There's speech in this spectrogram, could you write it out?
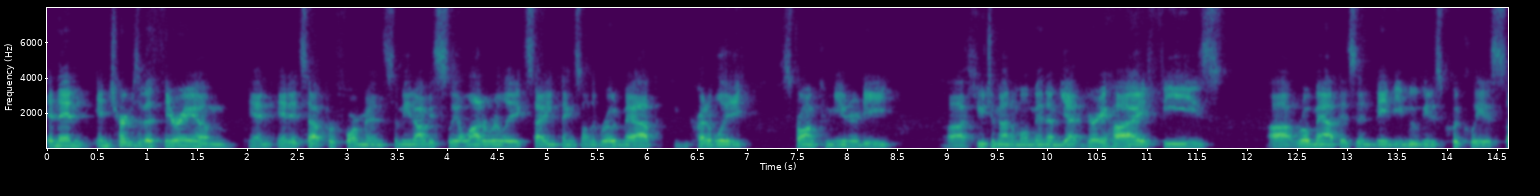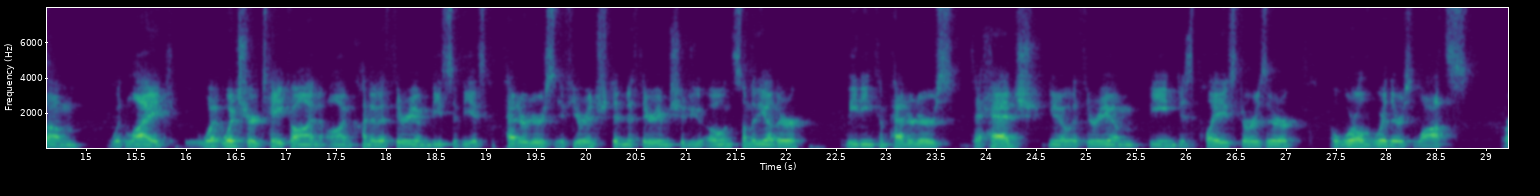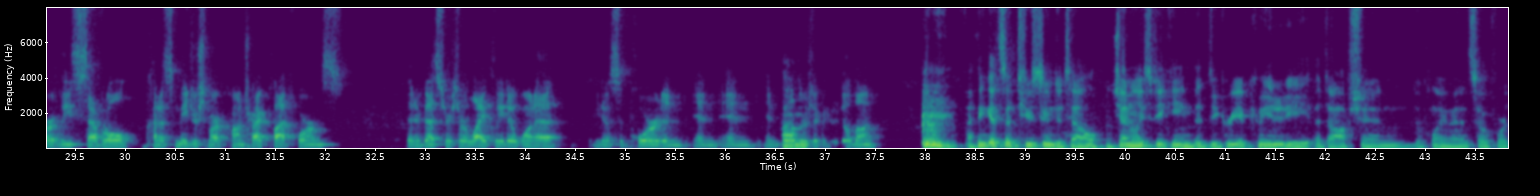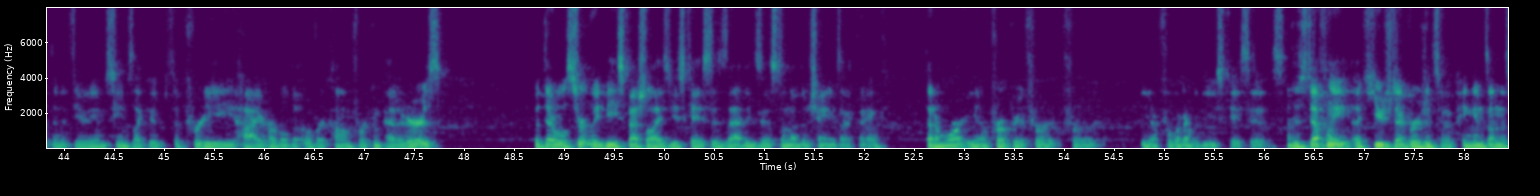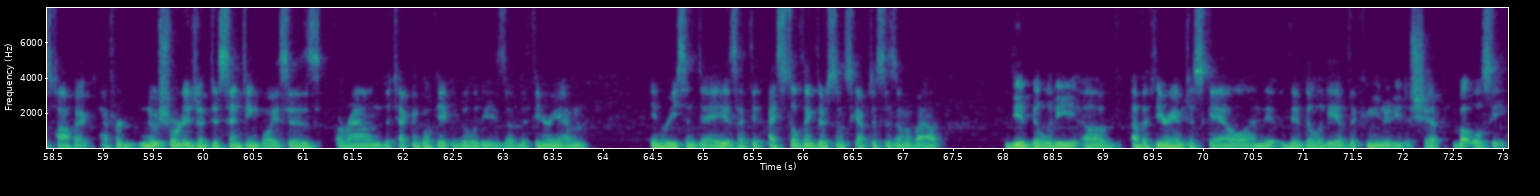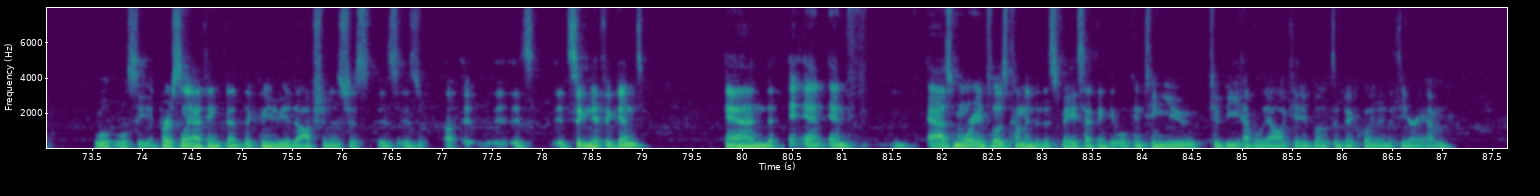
And then in terms of ethereum and and its outperformance i mean obviously a lot of really exciting things on the roadmap incredibly strong community uh, huge amount of momentum yet very high fees uh, roadmap isn't maybe moving as quickly as some would like. What, what's your take on on kind of Ethereum vis-a-vis its competitors? If you're interested in Ethereum, should you own some of the other leading competitors to hedge? You know, Ethereum being displaced, or is there a world where there's lots, or at least several, kind of major smart contract platforms that investors are likely to want to you know support and and and, and builders um, are going to build on? I think it's a too soon to tell. Generally speaking, the degree of community adoption, deployment, and so forth in Ethereum seems like it's a pretty high hurdle to overcome for competitors. But there will certainly be specialized use cases that exist on other chains, I think, that are more you know appropriate for for you know for whatever the use case is. There's definitely a huge divergence of opinions on this topic. I've heard no shortage of dissenting voices around the technical capabilities of Ethereum in recent days. I, th- I still think there's some skepticism about the ability of of Ethereum to scale and the, the ability of the community to ship, but we'll see. We'll, we'll see. Personally, I think that the community adoption is just is is uh, it's it's significant, and and and as more inflows come into the space, I think it will continue to be heavily allocated both to Bitcoin and Ethereum.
